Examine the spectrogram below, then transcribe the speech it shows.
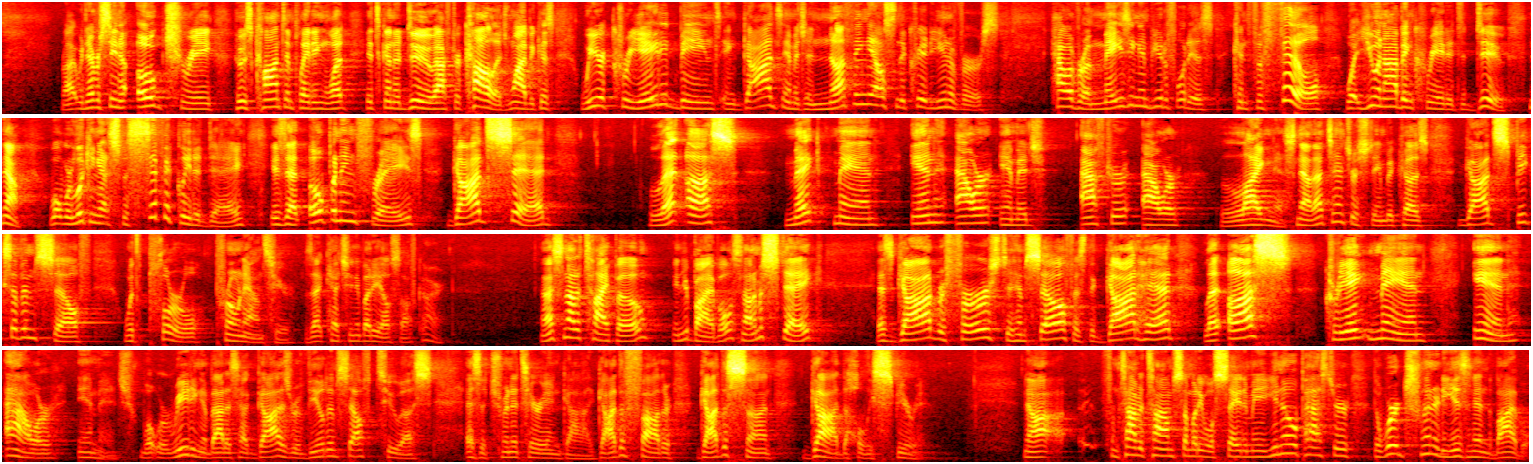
right? We've never seen an oak tree who's contemplating what it's going to do after college. Why? Because we are created beings in God's image, and nothing else in the created universe however amazing and beautiful it is, can fulfill what you and I have been created to do. Now, what we're looking at specifically today is that opening phrase God said, Let us make man in our image after our likeness. Now, that's interesting because God speaks of himself with plural pronouns here. Does that catch anybody else off guard? Now, that's not a typo in your Bible, it's not a mistake. As God refers to himself as the Godhead, let us create man in our image. What we're reading about is how God has revealed himself to us as a Trinitarian God God the Father, God the Son, God the Holy Spirit. Now, from time to time, somebody will say to me, You know, Pastor, the word Trinity isn't in the Bible.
